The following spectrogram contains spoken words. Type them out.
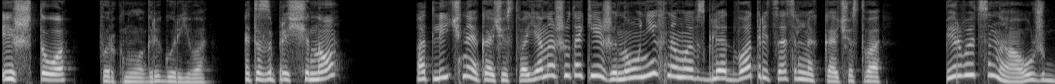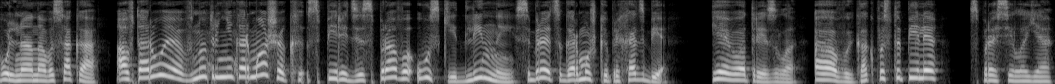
«И что?» — фыркнула Григорьева. «Это запрещено?» Отличное качество, я ношу такие же, но у них, на мой взгляд, два отрицательных качества. Первая цена, уж больно она высока, а второе — внутренний кармашек, спереди справа узкий, длинный, собирается гармошкой при ходьбе. Я его отрезала. «А вы как поступили?» — спросила я.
